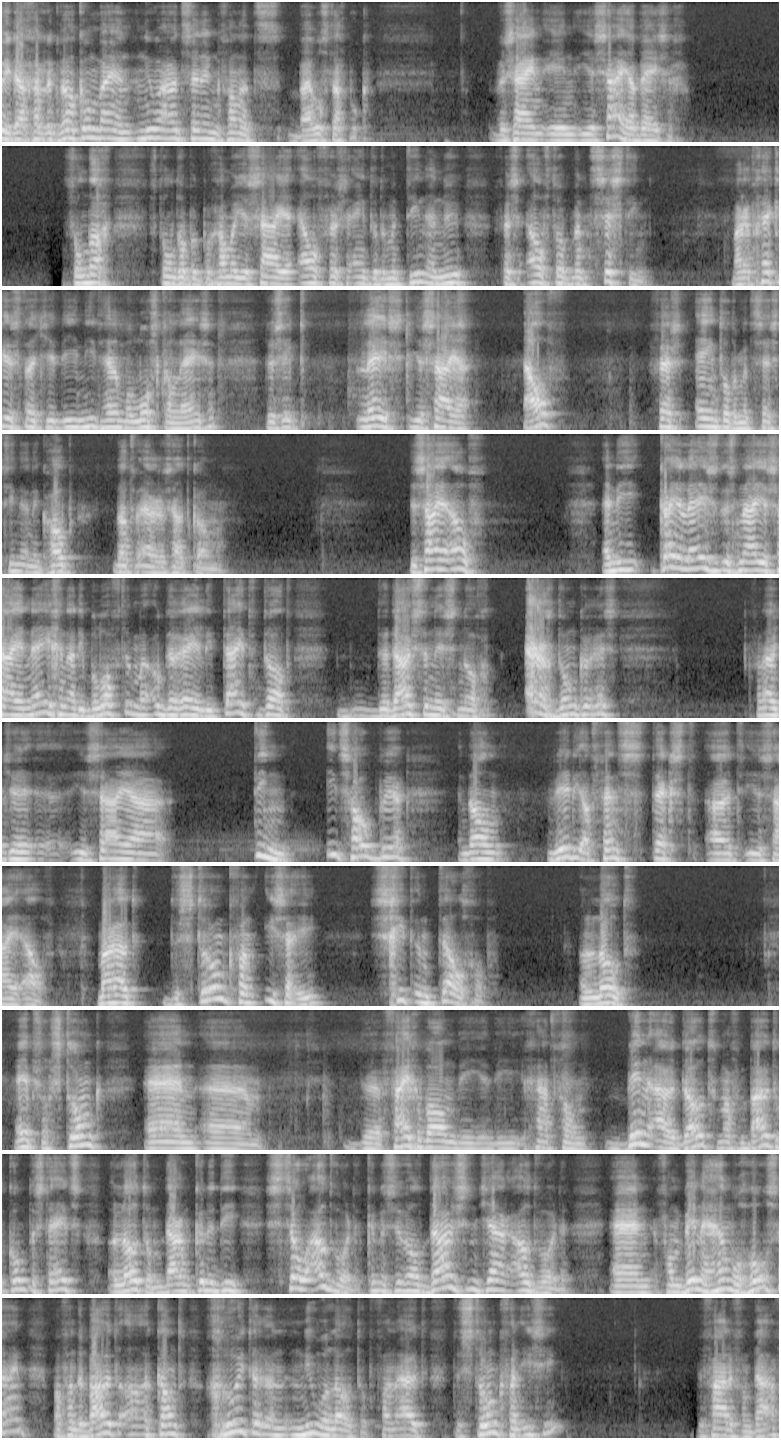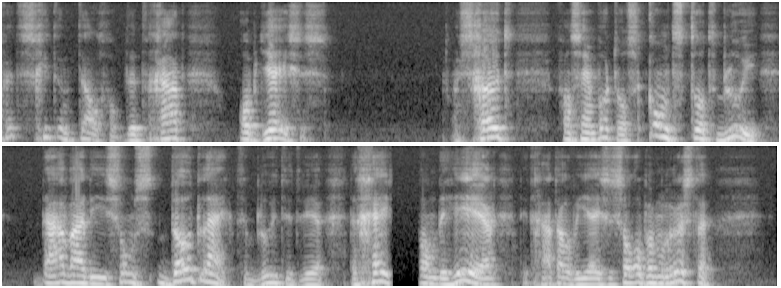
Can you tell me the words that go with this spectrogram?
Goeiedag, hartelijk welkom bij een nieuwe uitzending van het Bijbelsdagboek. We zijn in Jesaja bezig. Zondag stond op het programma Jesaja 11 vers 1 tot en met 10 en nu vers 11 tot en met 16. Maar het gekke is dat je die niet helemaal los kan lezen. Dus ik lees Jesaja 11 vers 1 tot en met 16 en ik hoop dat we ergens uitkomen. Jesaja 11 en die kan je lezen dus naar Jesaja 9, naar die belofte, maar ook de realiteit dat de duisternis nog erg donker is. Vanuit je, eh, Jesaja 10 iets hoop weer. En dan weer die adventstekst uit Jesaja 11. Maar uit de stronk van Isaïe schiet een telg op. Een lood. je hebt zo'n stronk en... Uh, de vijgenboom die, die gaat van binnenuit dood, maar van buiten komt er steeds een lood om. Daarom kunnen die zo oud worden. Kunnen ze wel duizend jaar oud worden. En van binnen helemaal hol zijn, maar van de buitenkant groeit er een nieuwe lood op. Vanuit de stronk van Isi, de vader van David, schiet een telg op. Dit gaat op Jezus. Een scheut van zijn wortels komt tot bloei daar waar die soms dood lijkt, bloeit het weer. De geest van de Heer, dit gaat over Jezus, zal op hem rusten.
